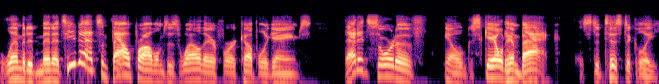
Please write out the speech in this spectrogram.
limited minutes. He'd had some foul problems as well there for a couple of games. That had sort of, you know, scaled him back statistically.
